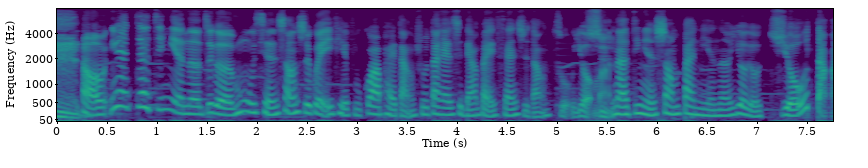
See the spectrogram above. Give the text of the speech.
嗯，好，因为在今年呢，这个目前上市柜 ETF 挂牌档数大概是两百三十档左右嘛。那今年上半年呢，又有九档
